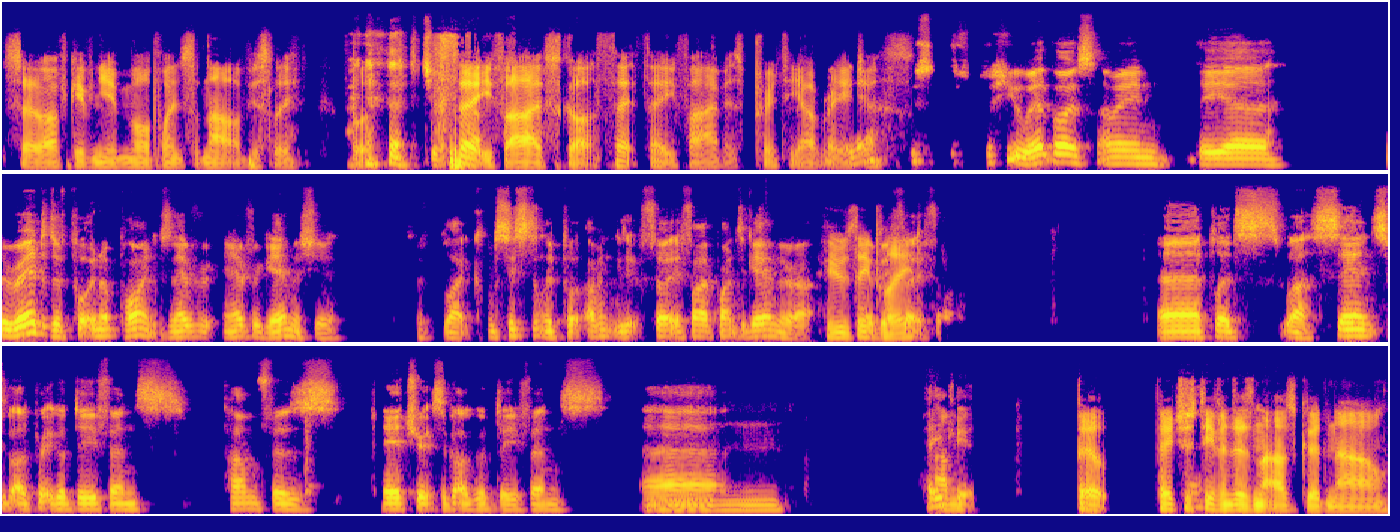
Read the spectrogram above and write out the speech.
So I've given you more points than that, obviously. But 35, Scott. Th- 35 is pretty outrageous. just, just, just you wait, boys. I mean, the uh, the Raiders are putting up points in every in every game this year. They've, like consistently put. I think is it 35 points a game they're at. Who's they Maybe played? 35. Uh, played s- well. Saints have got a pretty good defense. Panthers, Patriots have got a good defense. Uh, Mm, Patriots. Bill, Patriots defense isn't as good now.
